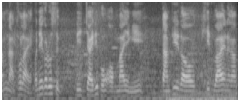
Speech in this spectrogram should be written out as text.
น้ำหนักเท่าไหร่ วันนี้ก็รู้สึกดีใจที่ผมออกมาอย่างนี้ ตามที่เราคิดไว้นะครับ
